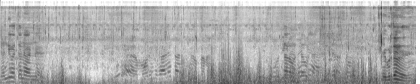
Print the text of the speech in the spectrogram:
దండి వస్తాను అన్న? ఎగురుతుంది అది.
